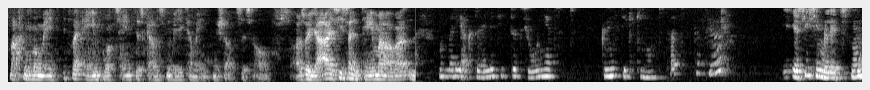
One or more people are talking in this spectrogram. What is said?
machen im Moment etwa ein Prozent des ganzen Medikamentenschatzes auf. Also ja, es ist ein Thema, aber. Und man die aktuelle Situation jetzt günstig genutzt hat dafür? Es ist im letzten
